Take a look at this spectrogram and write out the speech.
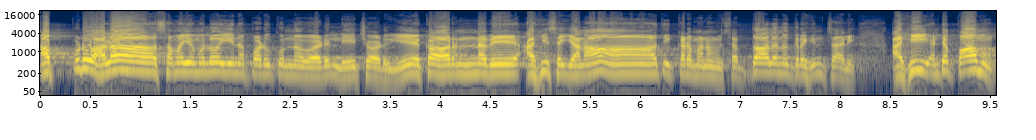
అప్పుడు అలా సమయములో ఈయన పడుకున్నవాడు లేచాడు. ఏకార్ణవే అహిశయనాత్. ఇక్కడ మనం శబ్దాలను గ్రహించాలి. అహి అంటే పాము.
